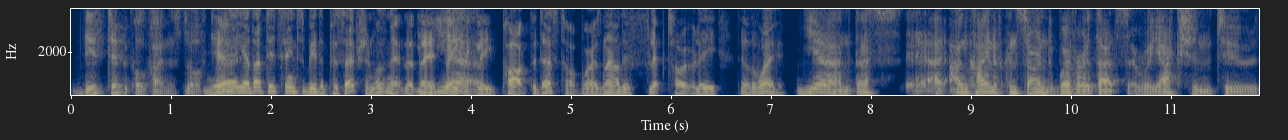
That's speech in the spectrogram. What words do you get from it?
This typical kind of stuff. Yeah, But- yeah, that did seem to be the perception, wasn't it? That they Yeah. basically parked the desktop, whereas now they've flipped totally the other way. Yeah, and that's I, I'm kind of concerned whether that's a reaction to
